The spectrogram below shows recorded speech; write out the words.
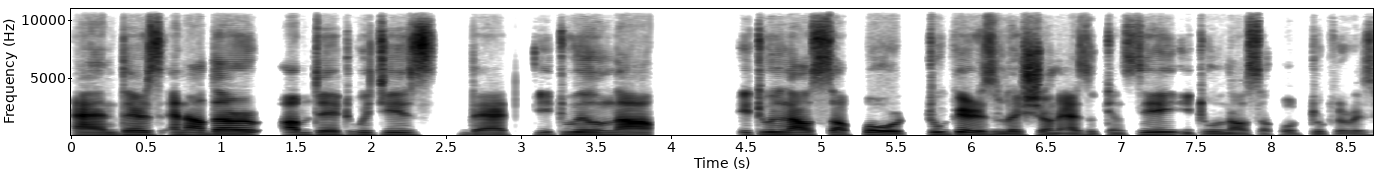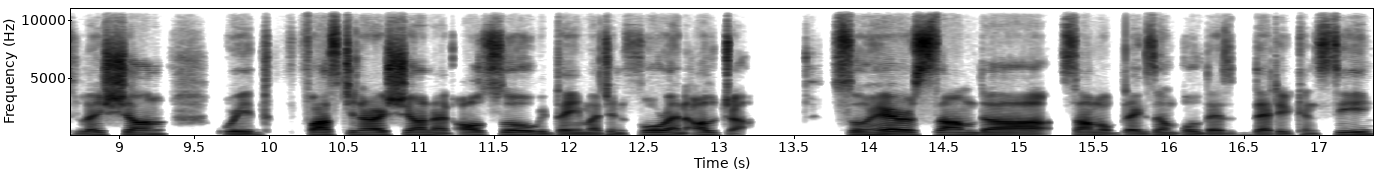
And there's another update which is that it will now it will now support 2K resolution. As you can see, it will now support 2K resolution with fast generation and also with the Imagen 4 and Ultra. So here's some the some of the example that, that you can see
